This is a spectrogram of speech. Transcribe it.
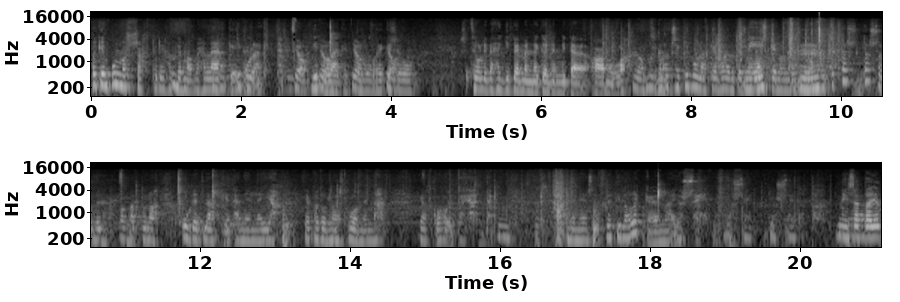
oikein kunnossa. Tuli hakemaan vähän lääkkeitä. Kipulääkettä. Joo, Kipulääkettä, joo, joo, eikä se ole. Se oli vähän kipemmän näköinen mitä aamulla. Joo, mutta katsotaan, se kipulääkkeen vaikutus on Niin. laskenut nyt. Mm. Mutta tässä on nyt pakattuna uudet lääkkeet hänelle ja, ja katsotaan sitten huomenna jatkohoitoja, että mm. nyt menee sitten tilalle käymään, jos ei, jos ei, jos ei tota. Niin sä tajat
